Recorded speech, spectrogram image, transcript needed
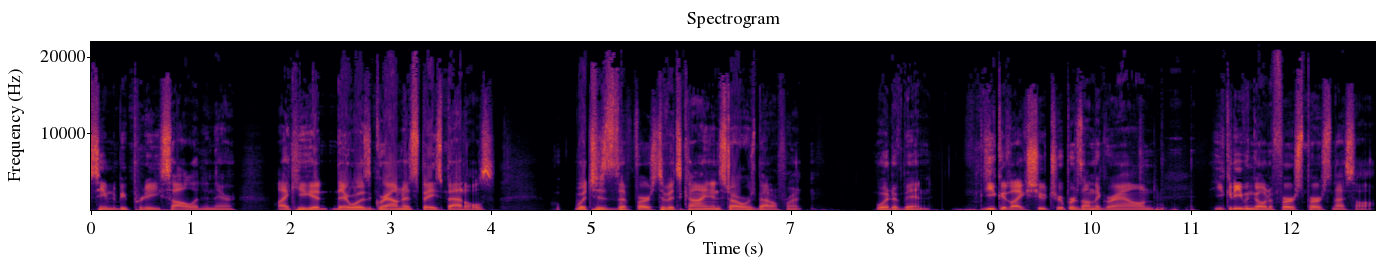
seem to be pretty solid in there. Like you could, there was ground and space battles, which is the first of its kind in Star Wars Battlefront. Would have been. You could like shoot troopers on the ground. You could even go into first person. I saw.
